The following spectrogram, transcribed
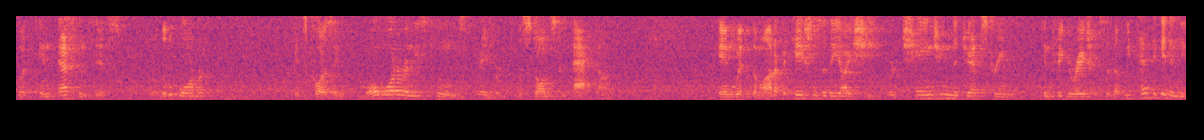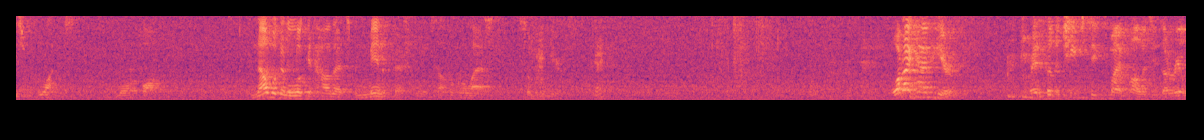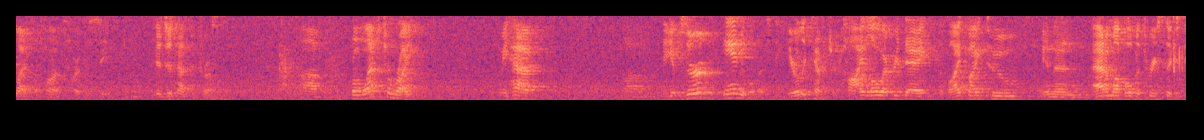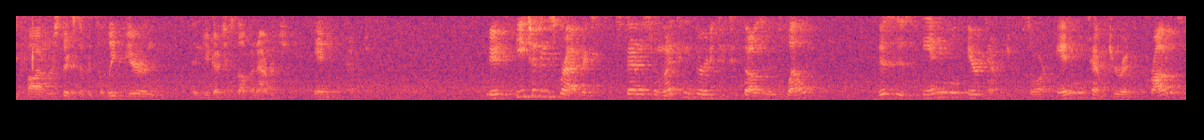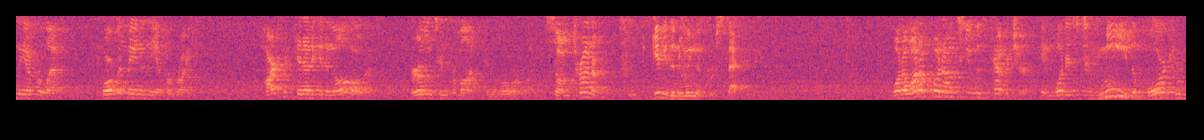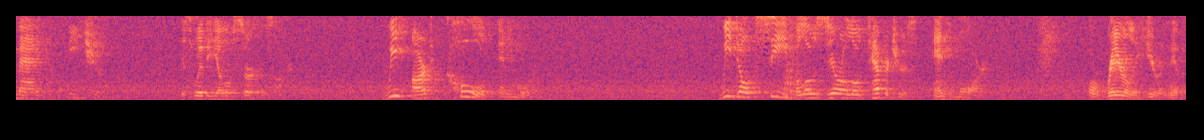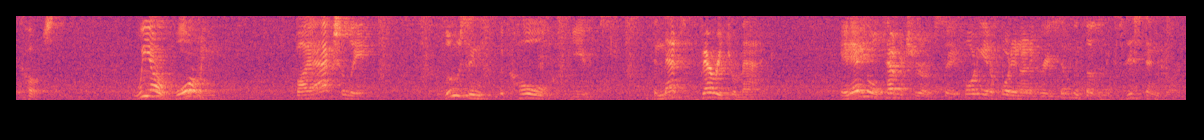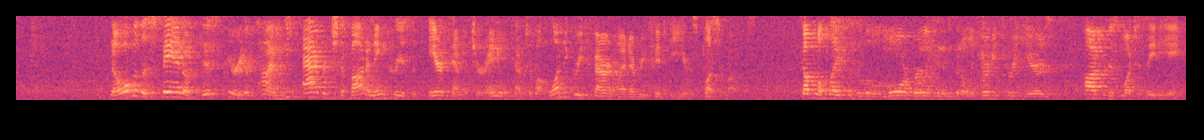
But in essence, it's a little warmer, it's causing more water in these plumes vapor for the storms to act on. And with the modifications of the ice sheet, we're changing the jet stream configuration so that we tend to get in these ruts more often. And now we're going to look at how that's been manifesting itself over the last so many years. Okay? What I have here, and for the cheap seats, my apologies, I realize the font's hard to see. You just have to trust me. Uh, from left to right, we have um, the observed annual, that's the yearly temperature, high, low every day, divide by two, and then add them up over 365 or six if it's a leap year, and, and you got yourself an average annual temperature. It's, each of these graphics stems from 1930 to 2012. This is annual air temperature. So our annual temperature at Providence in the upper left, Portland, Maine in the upper right, Hartford, Connecticut in the lower left, Burlington, Vermont in the lower right. So I'm trying to give you the New England perspective. What I want to point out to you with temperature, and what is to me the more dramatic feature, is where the yellow circles are. We aren't cold anymore. We don't see below zero low temperatures anymore, or rarely here near the coast. We are warming by actually losing the cold years, and that's very dramatic. An annual temperature of, say, 48 or 49 degrees simply doesn't exist anymore. Now, over the span of this period of time, we averaged about an increase of air temperature, annual temperature, about one degree Fahrenheit every 50 years, plus or minus. Couple of places a little more. Burlington, it's been only 33 years. Hartford, as much as 88.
